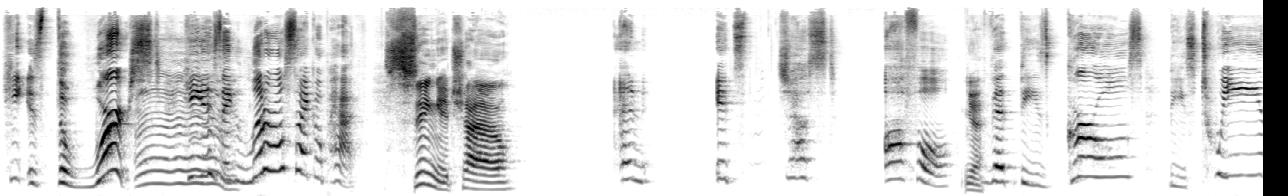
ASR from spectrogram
He is the worst. He is a Mm. literal psychopath. sing it child And it's just awful Yeah. that these girls, these tweens,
